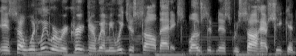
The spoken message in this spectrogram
and so when we were recruiting her, I mean, we just saw that explosiveness. We saw how she could.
